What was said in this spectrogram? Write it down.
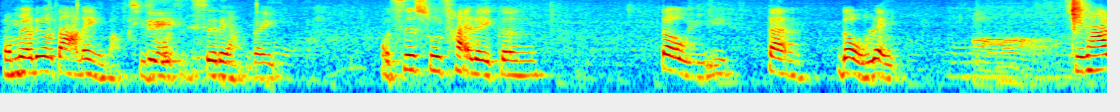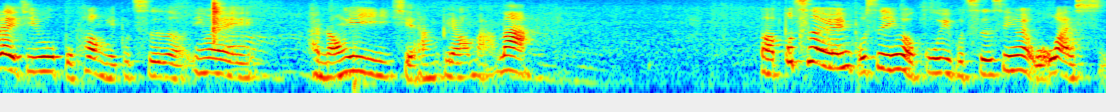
我们有六大类嘛，其实我只吃两类，我吃蔬菜类跟豆鱼蛋肉类，哦，其他类几乎不碰也不吃了，因为很容易血糖飙嘛。那呃不吃的原因不是因为我故意不吃，是因为我外食。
